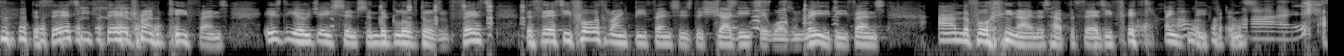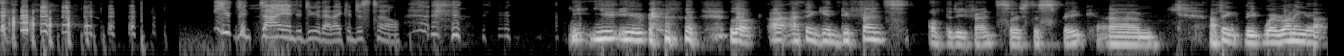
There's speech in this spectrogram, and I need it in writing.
The 33rd ranked defense is the OJ Simpson, the glove doesn't fit. The 34th ranked defense is the Shaggy, it wasn't me defense. And the 49ers have the 35th ranked Oh, defense. my. You've been dying to do that. I can just tell. you you look. I, I, think in defence of the defence, so to speak, um, I think the, we're running a,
